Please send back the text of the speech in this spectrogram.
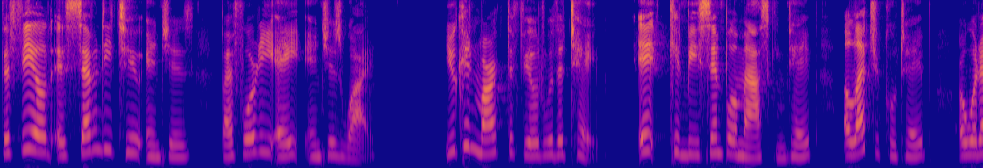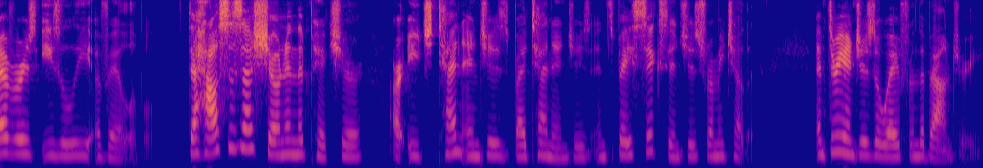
The field is 72 inches by 48 inches wide. You can mark the field with a tape. It can be simple masking tape, electrical tape, or whatever is easily available. The houses as shown in the picture are each 10 inches by 10 inches and spaced 6 inches from each other and 3 inches away from the boundary.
